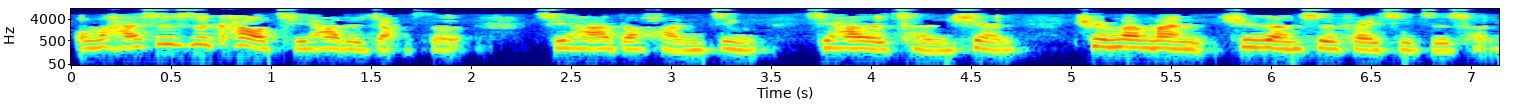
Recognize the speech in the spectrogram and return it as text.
我们还是是靠其他的角色、其他的环境、其他的呈现，去慢慢去认识废弃之城。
